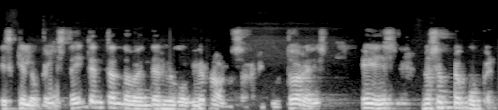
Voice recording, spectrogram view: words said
es que lo que le está intentando vender el gobierno a los agricultores es, no se preocupen,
